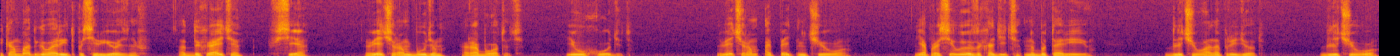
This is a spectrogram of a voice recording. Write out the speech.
И комбат говорит, посерьезнев, отдыхайте все, вечером будем работать. И уходит. Вечером опять ничего. Я просил ее заходить на батарею. Для чего она придет? Для чего?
